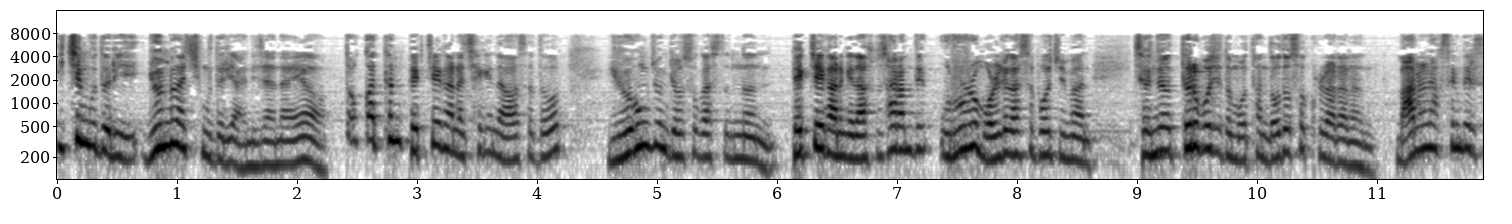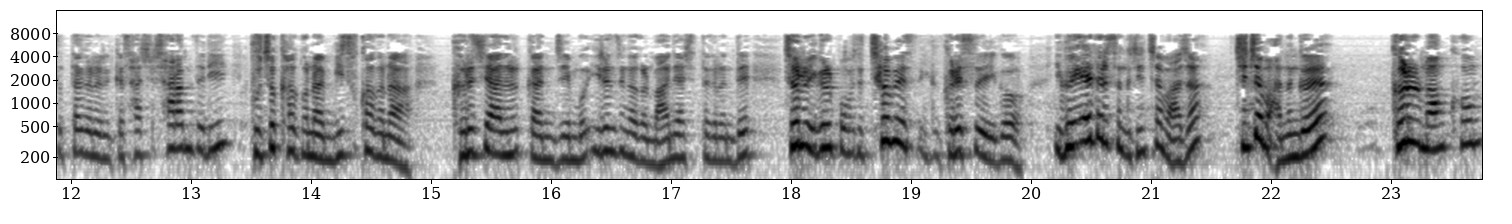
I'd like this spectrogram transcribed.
이 친구들이 유명한 친구들이 아니잖아요. 똑같은 백제 가는 책이 나와서도 유홍준 교수가 쓰는 백제 가는 게 나와서 사람들이 우르르 몰려가서 보지만 전혀 들어보지도 못한 노도서쿨라라는 많은 학생들이 썼다 그러니까 사실 사람들이 부족하거나 미숙하거나 그러지 않을까인지 뭐 이런 생각을 많이 하셨다 그러는데 저는 이걸 보면서 처음에 그랬어요 이거 이거 애들 쓴 거 진짜 맞아? 진짜 맞는 거예요? 그럴 만큼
